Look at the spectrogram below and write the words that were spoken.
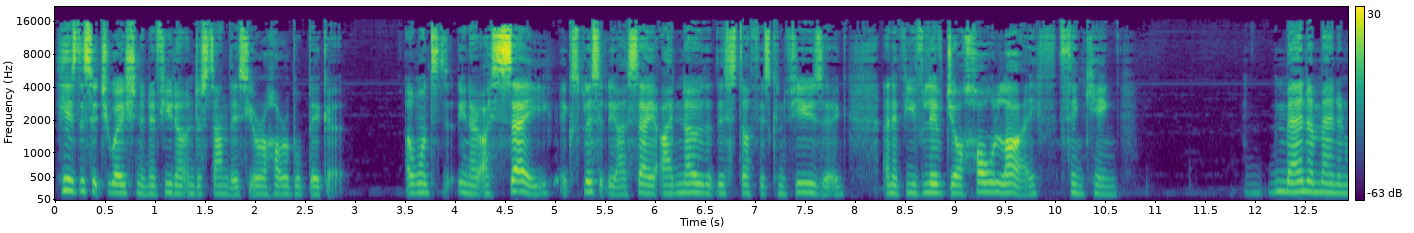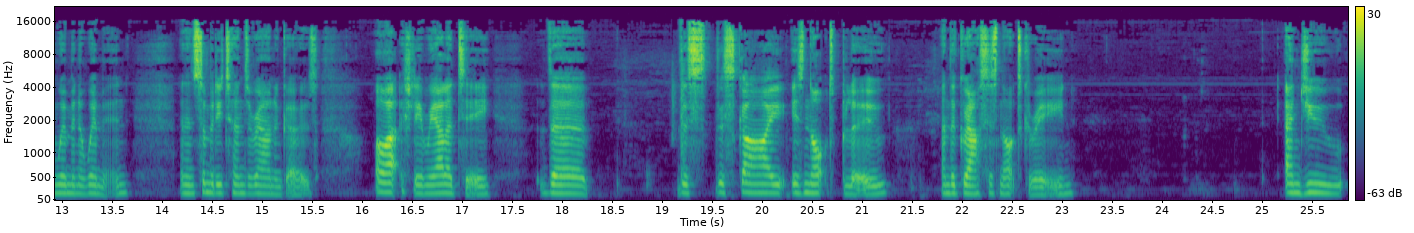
here's the situation, and if you don't understand this, you're a horrible bigot. I wanted, you know, I say explicitly, I say, I know that this stuff is confusing. And if you've lived your whole life thinking men are men and women are women, and then somebody turns around and goes, oh, actually, in reality, the, the, the sky is not blue and the grass is not green, and you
